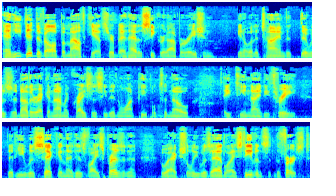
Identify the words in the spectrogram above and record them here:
and he did develop a mouth cancer and had a secret operation. You know, at a time that there was another economic crisis, he didn't want people to know. 1893 that he was sick and that his vice president, who actually was Adlai Stevenson the first,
